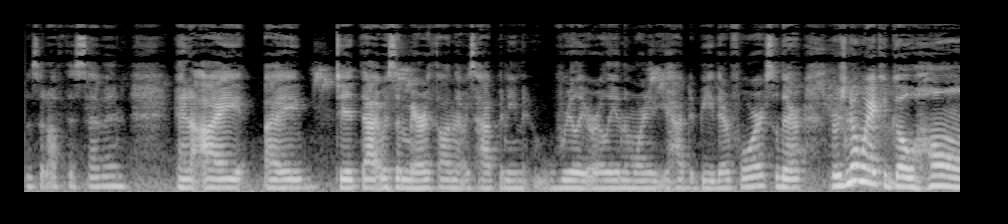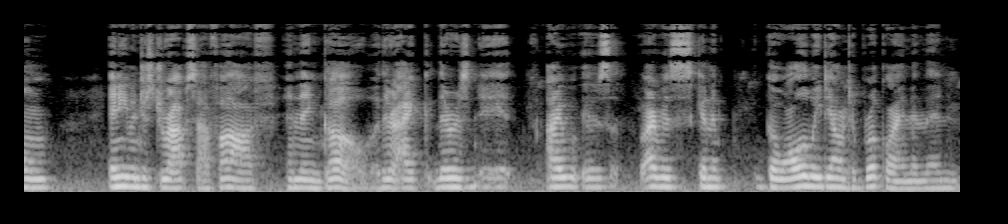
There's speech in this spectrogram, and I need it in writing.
Was it off the seven? And I I did that. It was a marathon that was happening really early in the morning that you had to be there for. So there there was no way I could go home and even just drop stuff off and then go. There I there was it, I it was I was gonna go all the way down to Brooklyn and then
